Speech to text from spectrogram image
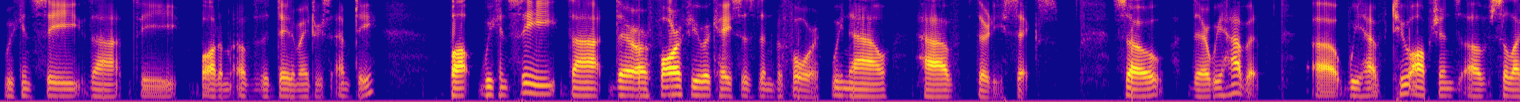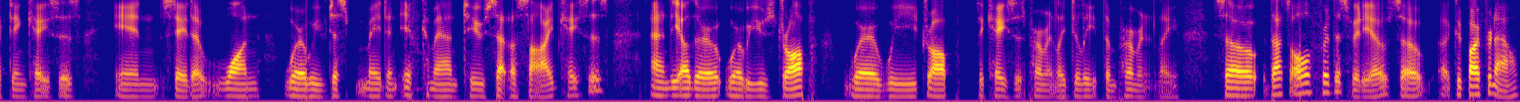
we can see that the bottom of the data matrix empty but we can see that there are far fewer cases than before. We now have 36. So there we have it. Uh, we have two options of selecting cases in Stata. One where we've just made an if command to set aside cases and the other where we use drop where we drop the cases permanently, delete them permanently. So that's all for this video. So uh, goodbye for now.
